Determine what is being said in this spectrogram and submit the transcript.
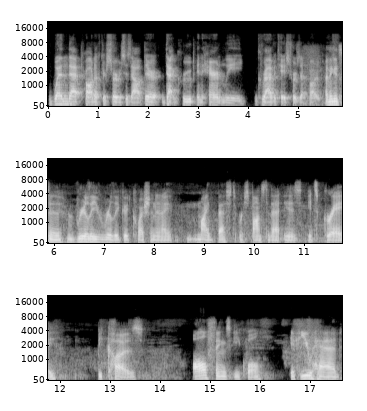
when that product or service is out there, that group inherently gravitates towards that product? I think it's a really, really good question, and I my best response to that is it's gray because all things equal, if you had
